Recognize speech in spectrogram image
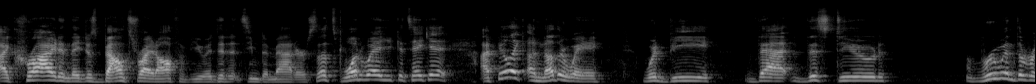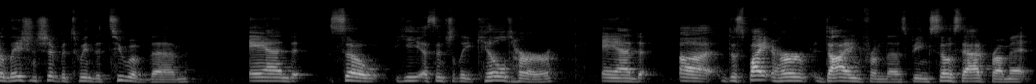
i cried and they just bounced right off of you. It didn't seem to matter. So that's one way you could take it. I feel like another way would be that this dude ruined the relationship between the two of them and so he essentially killed her and uh, despite her dying from this being so sad from it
